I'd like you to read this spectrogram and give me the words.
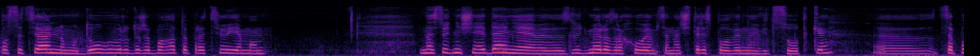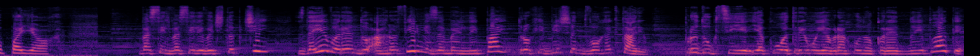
По соціальному договору дуже багато працюємо. На сьогоднішній день е, з людьми розраховуємося на 4,5%. Е, Це по паях. Василь Васильович Топчій здає в оренду агрофірмі земельний пай трохи більше двох гектарів. Продукції, яку отримує в рахунок орендної плати,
